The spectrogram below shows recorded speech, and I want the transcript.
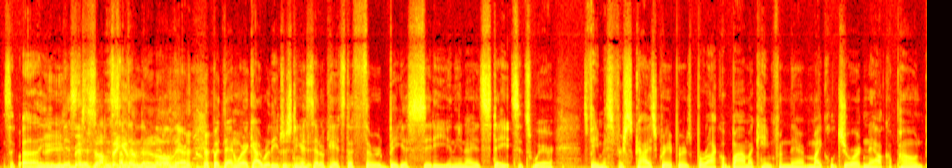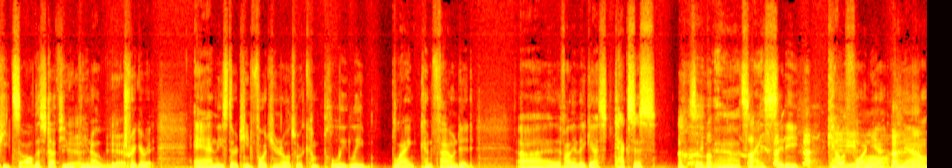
It's like, uh, you, You missed, missed something something, in the in the middle middle. there. But then where it got really interesting, I said, okay, it's the third biggest city in the United States. It's where it's famous for skyscrapers. Barack Obama came from there. Michael Jordan, Al Capone, pizza, all the stuff you Yeah, you know yeah. trigger it. And these 13, 14 year olds were completely blank, confounded. Uh, finally, they guessed Texas. It's like, no, it's not a city. California, no.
